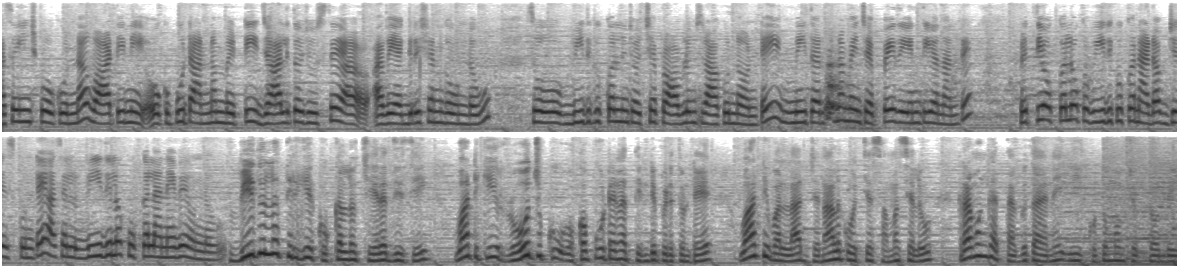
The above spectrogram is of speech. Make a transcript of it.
అసహించుకోకుండా వాటిని ఒక పూట అన్నం పెట్టి జాలితో చూస్తే అవి అగ్రెషన్గా ఉండవు. సో వీధి కుక్కల నుంచి వచ్చే ప్రాబ్లమ్స్ రాకుండా ఉంటాయి మీ తరఫున మేము చెప్పేది ఏంటి అని అంటే ప్రతి ఒక్కరు ఒక వీధి కుక్కని అడాప్ట్ చేసుకుంటే అసలు వీధిలో కుక్కలు అనేవే ఉండవు. వీధుల్లో తిరిగే కుక్కలను చేరదీసి వాటికి రోజుకు ఒక పూటైనా తిండి పెడుతుంటే వాటి వల్ల జనాలకు వచ్చే సమస్యలు క్రమంగా తగ్గుతాయని ఈ కుటుంబం చెబుతోంది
